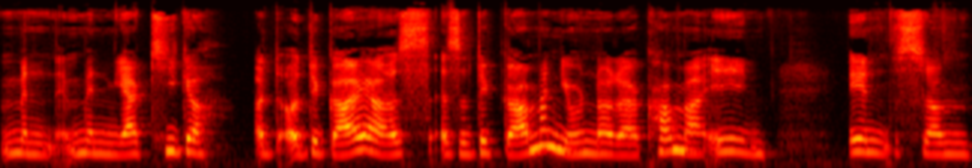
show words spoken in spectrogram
men, men jeg kigger, og, og det gør jeg også, altså det gør man jo, når der kommer en ind, som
